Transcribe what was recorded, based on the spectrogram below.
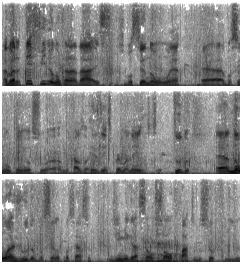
Agora, ter filho no Canadá, se você não é, é, você não tem a sua, no caso, a residência permanente, tudo, é, não ajuda você no processo de imigração, só o fato do seu filho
